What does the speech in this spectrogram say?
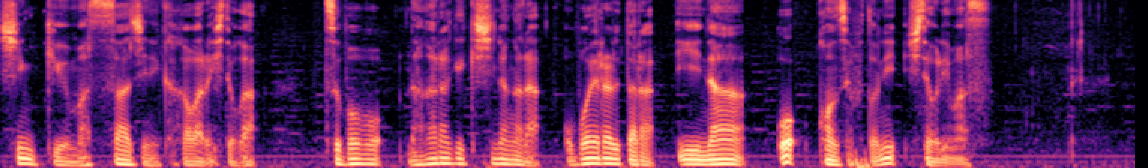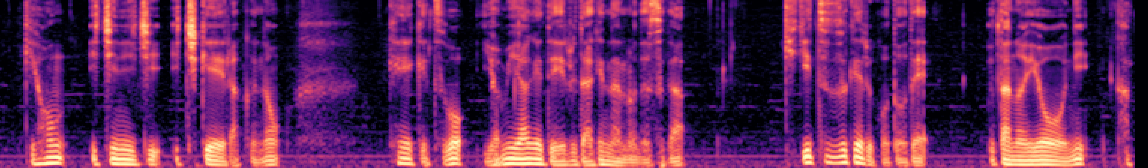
鍼灸マッサージに関わる人がツボをながら劇しながら覚えられたらいいなをコンセプトにしております。基本1日1経絡の経血を読み上げているだけなのですが聞き続けることで歌のように勝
